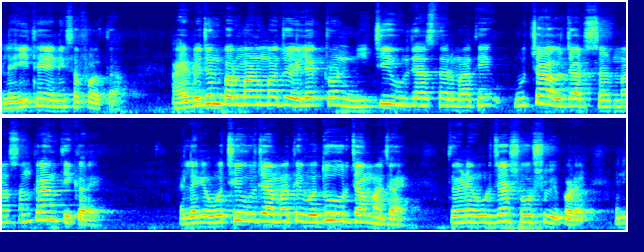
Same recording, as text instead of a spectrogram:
એટલે એ થઈ એની સફળતા. હાઇડ્રોજન પરમાણુમાં જો ઇલેક્ટ્રોન નીચી ઊર્જા સ્તરમાંથી ઊંચા ઊર્જા સ્તરમાં સંક્રાંતિ કરે, એટલે કે ઓછી ઉર્જામાંથી વધુ ઉર્જામાં જાય, તો એણે ઊર્જા શોષવી પડે. અને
